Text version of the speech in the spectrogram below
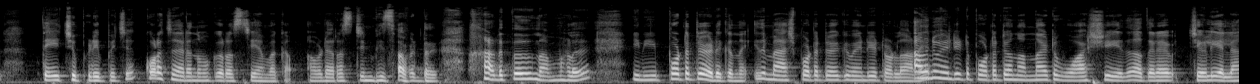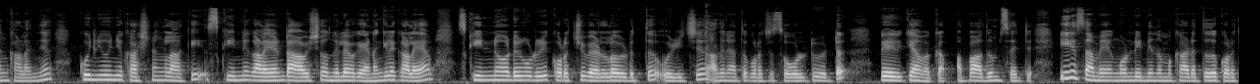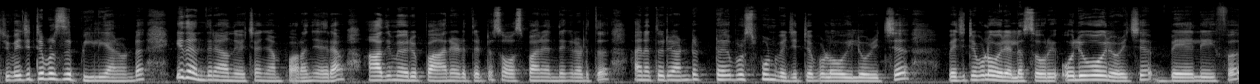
തേച്ച് പിടിപ്പിച്ച് കുറച്ച് നേരം നമുക്ക് റെസ്റ്റ് ചെയ്യാൻ വെക്കാം. അവിടെ റെസ്റ്റ് ഇൻ പീസ് ആവട്ടെ. അടുത്തത് നമ്മൾ ഇനി പൊട്ടറ്റോ എടുക്കുന്നത്. ഇത് മാഷ് പൊട്ടറ്റോയ്ക്ക് വേണ്ടിയിട്ടുള്ളതാണ്. അതിന് വേണ്ടിയിട്ട് പൊട്ടറ്റോ നന്നായിട്ട് വാഷ് ചെയ്ത് അതിലെ ചെളിയെല്ലാം കളഞ്ഞ് കുഞ്ഞു കുഞ്ഞു കഷ്ണങ്ങളാക്കി സ്കിന്ന് കളയേണ്ട ആവശ്യമൊന്നുമില്ല. വേണമെങ്കിൽ കളയാം. സ്കിന്നോട് കൂടി കുറച്ച് വെള്ളം എടുത്ത് ഒഴിച്ച് അതിനകത്ത് കുറച്ച് സോൾട്ട് ഇട്ട് വേവിക്കാൻ വെക്കാം. അപ്പോൾ അതും സെറ്റ് ഈ സമയം കൊണ്ട് ഇനി നമുക്ക് അടുത്തത് കുറച്ച് വെജിറ്റബിൾസ് പീൽ ചെയ്യാനുണ്ട്. ഇതെന്തിനാണെന്ന് വെച്ചാൽ ഞാൻ പറഞ്ഞുതരാം. ആദ്യമേ ഒരു പാൻ എടുത്തിട്ട് സോസ് പാൻ എന്തെങ്കിലും എടുത്ത് അതിനകത്ത് രണ്ട് ടേബിൾ സ്പൂൺ വെജിറ്റബിൾ ഓയിൽ ഒഴിച്ച് വെജിറ്റബിൾ ഓയിലല്ല സോറി ഒലിവ് ഓയിൽ ഒഴിച്ച് ബേ ലീഫ്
